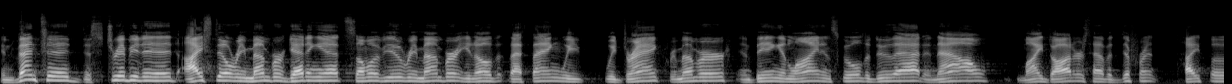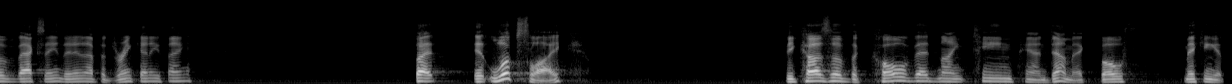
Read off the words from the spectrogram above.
invented, distributed. I still remember getting it. Some of you remember, you know, that, that thing we, we drank, remember, and being in line in school to do that. And now my daughters have a different type of vaccine. They didn't have to drink anything. But it looks like because of the COVID 19 pandemic, both making it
